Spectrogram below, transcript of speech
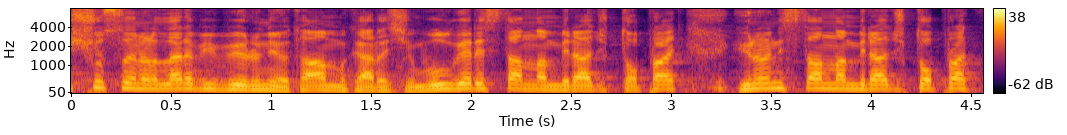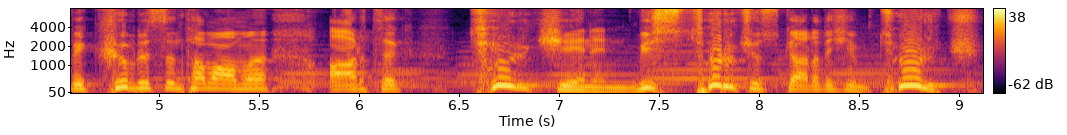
şu sınırlara bir bürünüyor tamam mı kardeşim? Bulgaristan'dan birazcık toprak, Yunanistan'dan birazcık toprak ve Kıbrıs'ın tamamı artık Türkiye'nin. Biz Türk'üz kardeşim. Türk.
